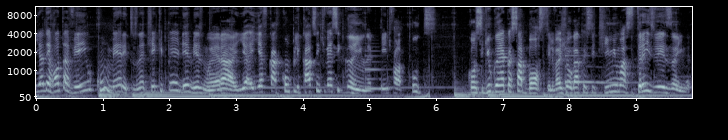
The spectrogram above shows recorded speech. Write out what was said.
e a derrota veio com méritos, né? Tinha que perder mesmo. Era, ia, ia ficar complicado se tivesse ganho, né? Porque a gente fala, putz, conseguiu ganhar com essa bosta. Ele vai jogar com esse time umas três vezes ainda.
